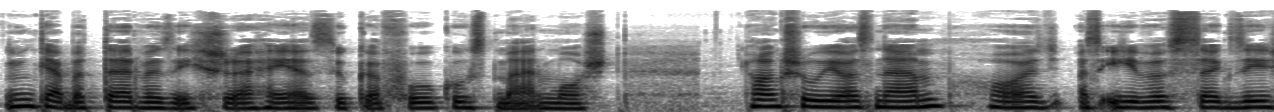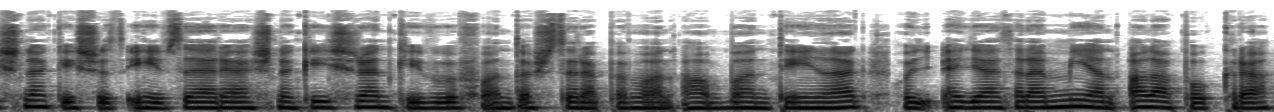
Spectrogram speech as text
Inkább a tervezésre helyezzük a fókuszt már most. Hangsúlyoznám, hogy az évösszegzésnek és az évzárásnak is rendkívül fontos szerepe van abban tényleg, hogy egyáltalán milyen alapokra,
